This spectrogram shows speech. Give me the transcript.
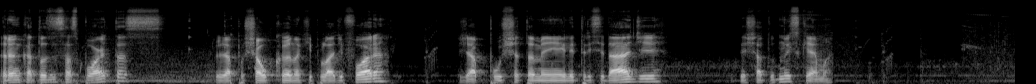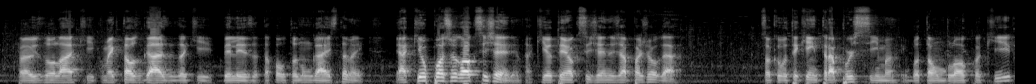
Tranca todas essas portas. Vou já puxar o cano aqui pro lado de fora. Já puxa também a eletricidade. Deixar tudo no esquema. Pra eu isolar aqui. Como é que tá os gases aqui? Beleza, tá faltando um gás também. Aqui eu posso jogar oxigênio. Aqui eu tenho oxigênio já pra jogar. Só que eu vou ter que entrar por cima. Vou botar um bloco aqui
